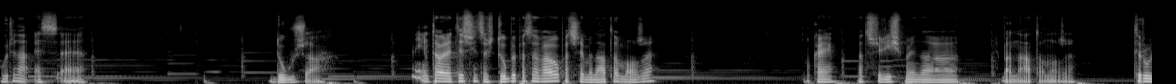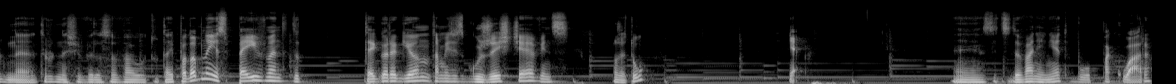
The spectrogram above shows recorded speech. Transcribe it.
Górna SE. Duża. Nie wiem, teoretycznie coś tu by pasowało. Patrzymy na to może. Okej, patrzyliśmy na... Chyba na to może. Trudne, trudne się wylosowało tutaj. Podobny jest pavement do tego regionu. Tam jest górzyście, więc może tu? E, Zdecydowanie nie, to było Pakwar.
